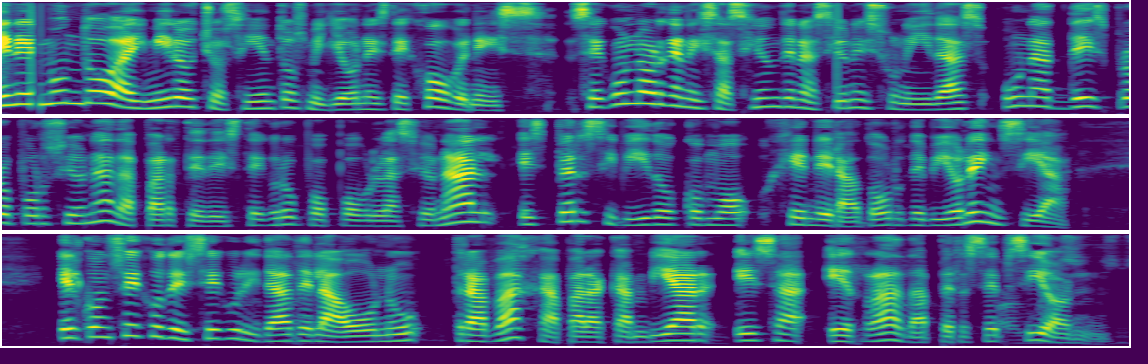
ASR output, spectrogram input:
En el mundo hay 1.800 millones de jóvenes. Según la Organización de Naciones Unidas, una desproporcionada parte de este grupo poblacional es percibido como generador de violencia. El Consejo de Seguridad de la ONU trabaja para cambiar esa errada percepción.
